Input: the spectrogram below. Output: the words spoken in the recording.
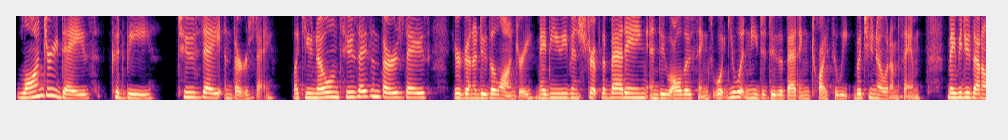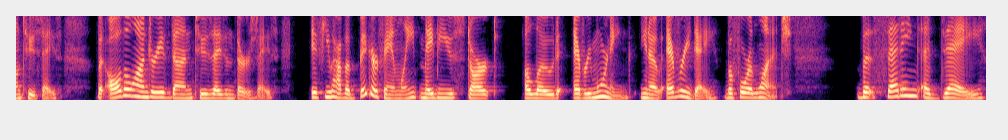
laundry days could be Tuesday and Thursday. Like you know, on Tuesdays and Thursdays, you're going to do the laundry. Maybe you even strip the bedding and do all those things. Well, you wouldn't need to do the bedding twice a week, but you know what I'm saying. Maybe do that on Tuesdays. But all the laundry is done Tuesdays and Thursdays. If you have a bigger family, maybe you start a load every morning, you know, every day before lunch. But setting a day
